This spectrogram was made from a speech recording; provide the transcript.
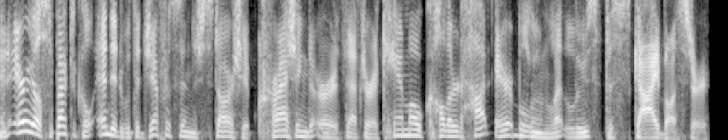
An aerial spectacle ended with the Jefferson Starship crashing to Earth after a camo colored hot air balloon let loose the Skybuster.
